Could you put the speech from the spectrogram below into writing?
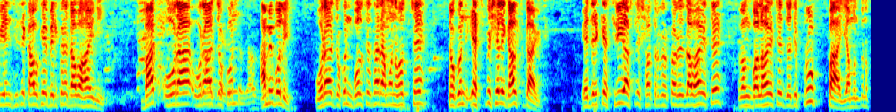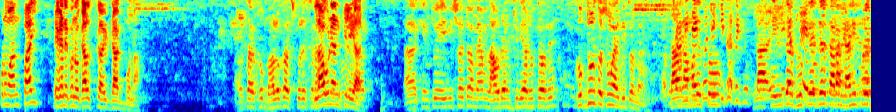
বিএনসিসি কাউকে বের করে দেওয়া হয়নি। বাট ওরা ওরা যখন আমি বলি ওরা যখন বলছে স্যার এমন হচ্ছে তখন স্পেশালি গার্লস গাইড এদেরকে সিরিয়াসলি সতর্ক করে দেওয়া হয়েছে এবং বলা হয়েছে যদি প্রুফ পাই এমন কোনো প্রমাণ পাই এখানে কোনো গার্লস গাইড রাখব না। স্যার খুব ভালো কাজ করেছেন। Loud and clear. কিন্তু এই বিষয়টা ম্যাম লাউড অ্যান্ড ক্লিয়ার হতে হবে। খুব দ্রুত সময়ের ভিতর ম্যাম কারণ আমাদের তো না এইটা ঢুকে যে তারা ম্যানিপুলেট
